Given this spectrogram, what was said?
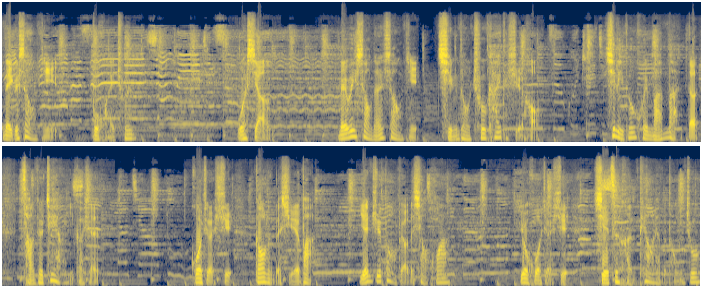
哪个少女不怀春？我想，每位少男少女情窦初开的时候，心里都会满满的藏着这样一个人，或者是高冷的学霸。颜值爆表的校花，又或者是写字很漂亮的同桌，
